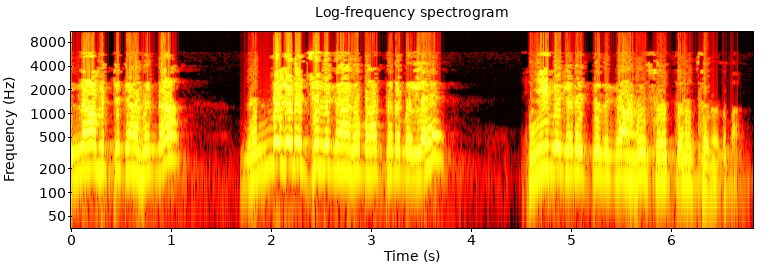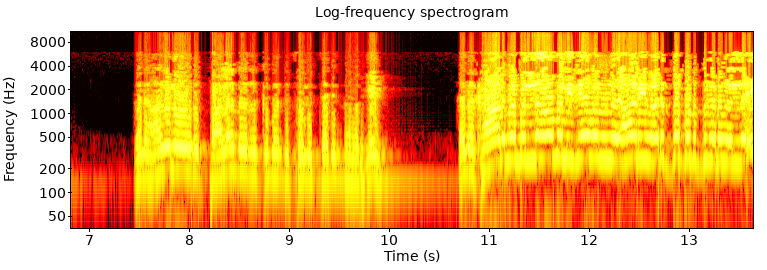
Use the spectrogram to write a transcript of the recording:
எல்லாவற்றுக்காகனா நன்மை கிடைச்சதுக்காக மாத்திரமல்ல தீமை கிடைத்ததுக்காக சோத்திரம் சொல்லணுமா? ஏன்னா அதுல ஒரு பலன் இருக்கும் என்று சொல்லி தெரிந்தவர்கள். காரணம் இல்லாமல் இதேவர்கள் யாரையும் வருத்தப்படுத்துகிறதில்லை.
